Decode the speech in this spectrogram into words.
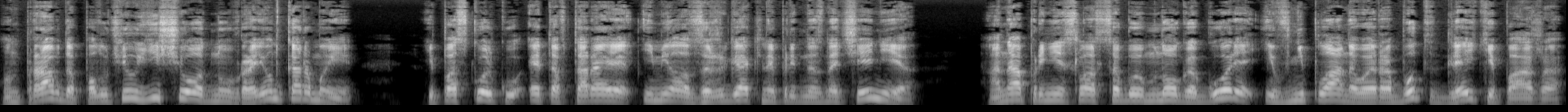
он правда получил еще одну в район кормы, и поскольку эта вторая имела зажигательное предназначение, она принесла с собой много горя и внеплановой работы для экипажа.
